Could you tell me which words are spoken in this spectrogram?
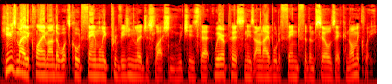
Hughes made a claim under what's called family provision legislation, which is that where a person is unable to fend for themselves economically,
